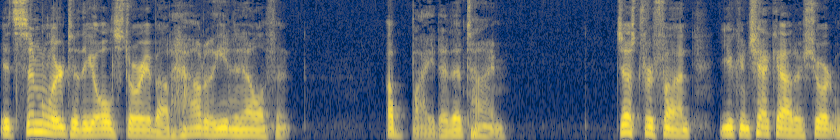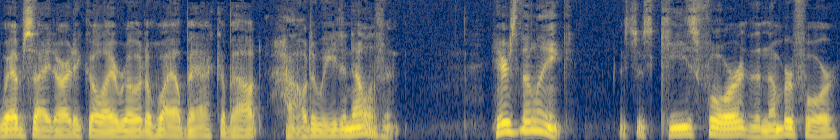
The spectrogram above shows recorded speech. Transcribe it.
It's similar to the old story about how to eat an elephant a bite at a time. Just for fun, you can check out a short website article I wrote a while back about how to eat an elephant. Here's the link. It's just keys for the number four,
